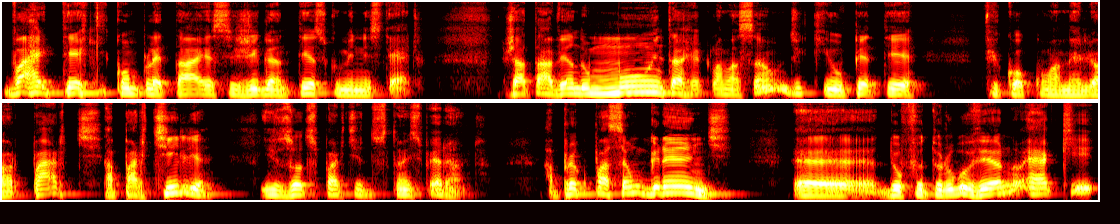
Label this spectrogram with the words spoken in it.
vai ter que completar esse gigantesco ministério. Já está havendo muita reclamação de que o PT ficou com a melhor parte, a partilha, e os outros partidos estão esperando. A preocupação grande é, do futuro governo é que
